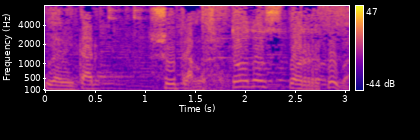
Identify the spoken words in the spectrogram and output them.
y evitar su transmisión. Todos por Cuba.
